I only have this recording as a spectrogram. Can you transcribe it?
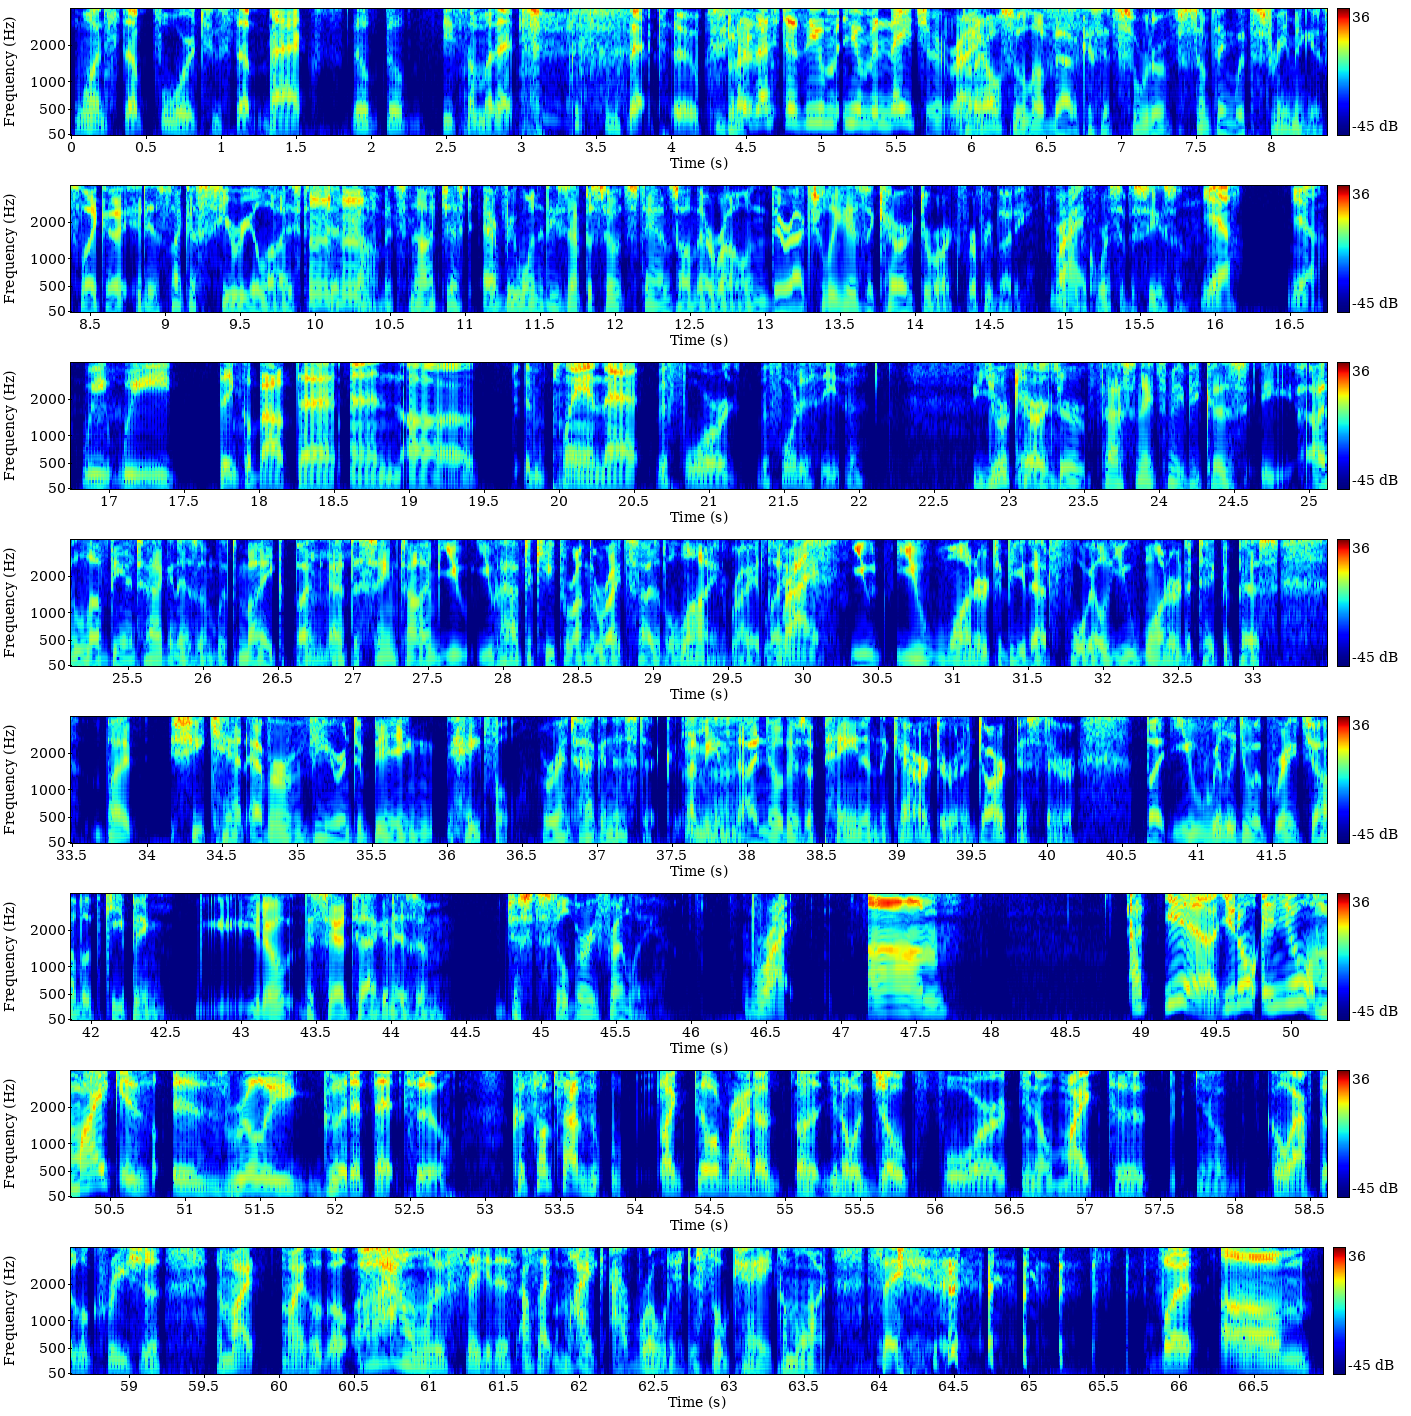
One step forward, two step back. There'll, there'll be some of that, some of that too, because that's just human, human nature, right? But I also love that because it's sort of something with streaming. It's like a it is like a serialized Mhm. sitcom. It's not just every one of these episodes stands on their own. There actually is a character arc for everybody over Right. the course of a season. Yeah, yeah. We we think about that and uh and plan that before before the season. Your character fascinates me because I love the antagonism with Mike, but Mm-hmm. at the same time, you you have to keep her on the right side of the line, right? Like Right. you you want her to be that foil, you want her to take the piss, but she can't ever veer into being hateful or antagonistic. I mean, Mhm. I know there's a pain in the character and a darkness there, but you really do a great job of keeping you know this antagonism just still very friendly. Right. Um. I, yeah, you know, and you know what, Mike is is really good at that too, because sometimes like they'll write a, a, you know a joke for you know Mike to you know go after Lucretia, and Mike Mike will go, oh, I don't want to say this. I was like, Mike, I wrote it. It's okay. Come on, say. but um,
